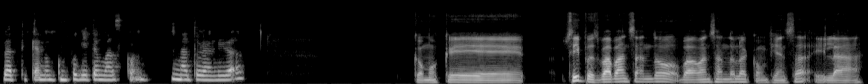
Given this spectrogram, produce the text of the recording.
platicando un poquito más con naturalidad. Como que... Sí, pues va avanzando, va avanzando la confianza y la,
